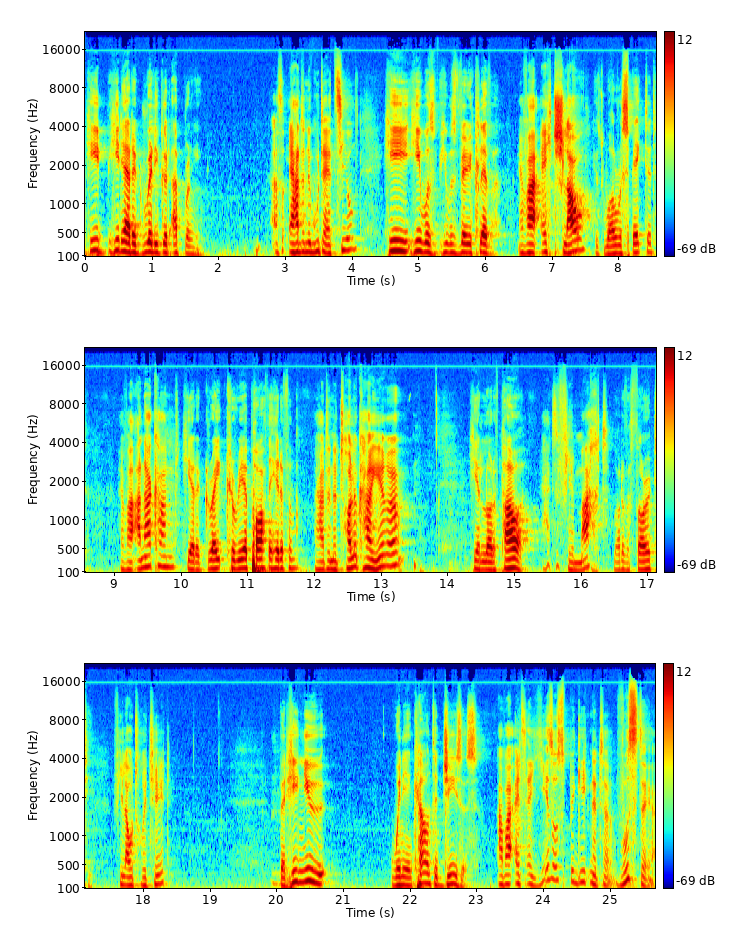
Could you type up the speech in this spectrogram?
He'd, he'd had a really good upbringing. Also er hatte eine gute Erziehung, He, he, was, he was very clever. Er war echt schlau, He was well respected. er war anerkannt, He had a great career path ahead of him. er hatte eine tolle Karriere, He had a lot of power, er hatte viel Macht, a lot of authority. viel Autorität. But he knew when he encountered Jesus Aber als er Jesus begegnete, wusste er,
